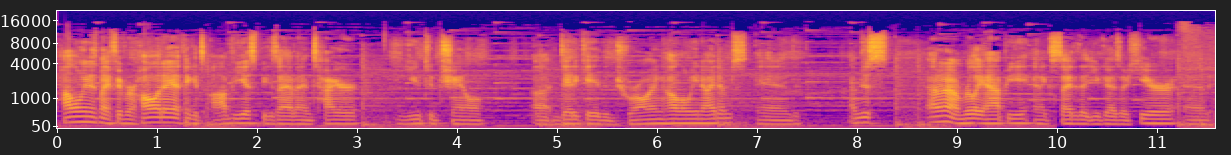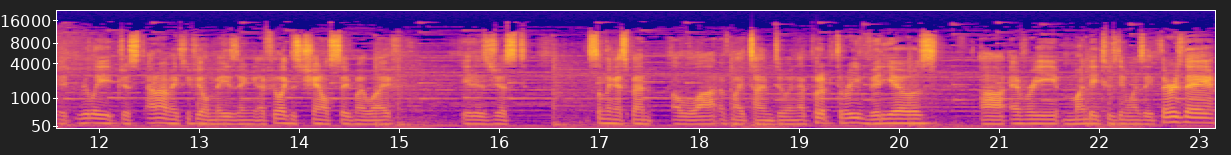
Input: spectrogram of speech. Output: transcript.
Halloween is my favorite holiday. I think it's obvious because I have an entire YouTube channel uh, dedicated to drawing Halloween items. And I'm just, I don't know, I'm really happy and excited that you guys are here. And it really just, I don't know, makes me feel amazing. I feel like this channel saved my life. It is just something I spent a lot of my time doing. I put up three videos uh, every Monday, Tuesday, Wednesday, Thursday.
